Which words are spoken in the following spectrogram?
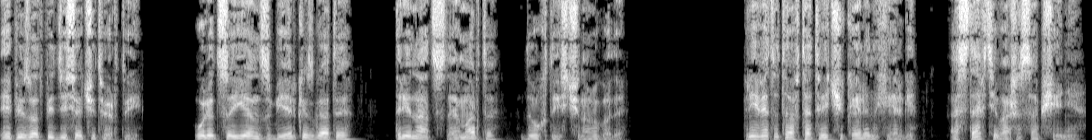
Эпизод 54. Улица Йенс Белькисгате, 13 марта 2000 года. Привет, это автоответчик Эллен Хельге. Оставьте ваше сообщение.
